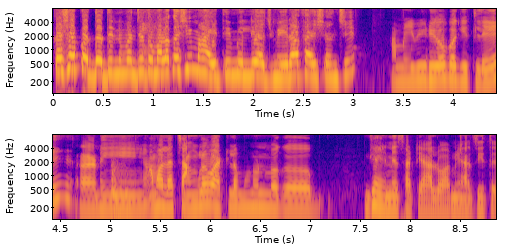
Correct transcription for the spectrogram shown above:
कशा पद्धतीने म्हणजे तुम्हाला कशी माहिती मिळली अजमेरा फॅशनची? आम्ही व्हिडिओ बघितले आणि आम्हाला चांगलं वाटलं म्हणून मग घेण्यासाठी आलो आम्ही आज इथं.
